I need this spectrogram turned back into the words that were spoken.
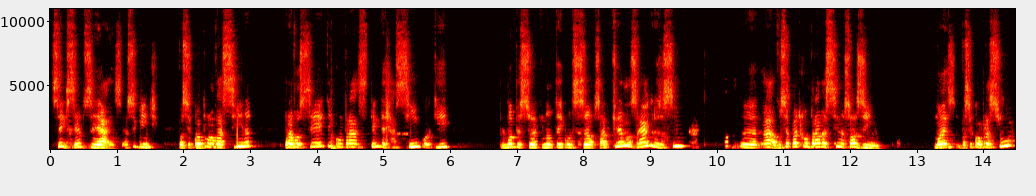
600 reais. É o seguinte, você compra uma vacina, para você tem que comprar, tem que deixar cinco aqui para uma pessoa que não tem condição, sabe? Criando as regras assim. Eh, ah, você pode comprar vacina sozinho, mas você compra a sua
